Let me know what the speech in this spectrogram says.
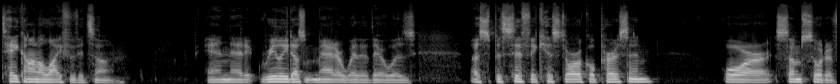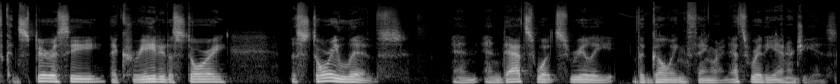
take on a life of its own, and that it really doesn't matter whether there was a specific historical person or some sort of conspiracy that created a story. The story lives, and, and that's what's really the going thing right now. That's where the energy is.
